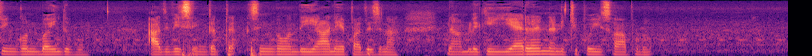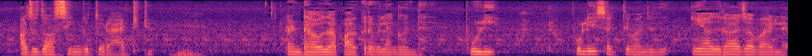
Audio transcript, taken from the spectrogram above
சிங்கம்னு பயந்து போகும். அதுவே சிங்கத்தை சிங்கம் வந்து யானையை பார்த்துச்சுன்னா நம்மளுக்கு இறன்னு நினச்சி போய் சாப்பிடும். அதுதான் சிங்கத்தோட ஆட்டிடியூட் ரெண்டாவதாக பார்க்குற விலங்கு வந்து புலி. புலி சக்தி வந்தது ஏன் அது ராஜாவாக இல்லை?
